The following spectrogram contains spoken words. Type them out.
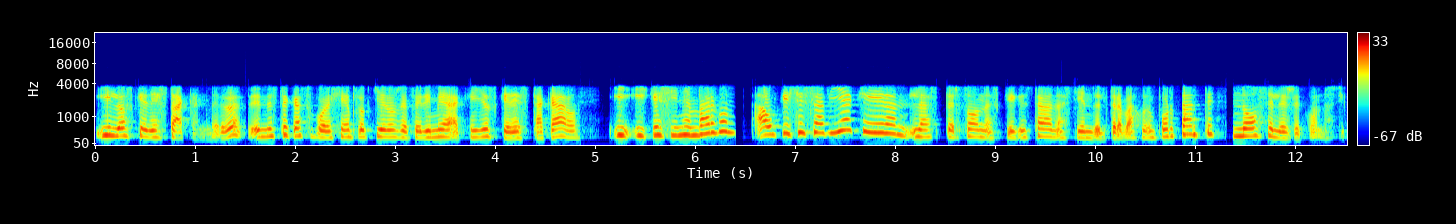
y los que destacan, ¿verdad? En este caso, por ejemplo, quiero referirme a aquellos que destacaron y, y, que sin embargo, aunque se sabía que eran las personas que estaban haciendo el trabajo importante, no se les reconoció.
